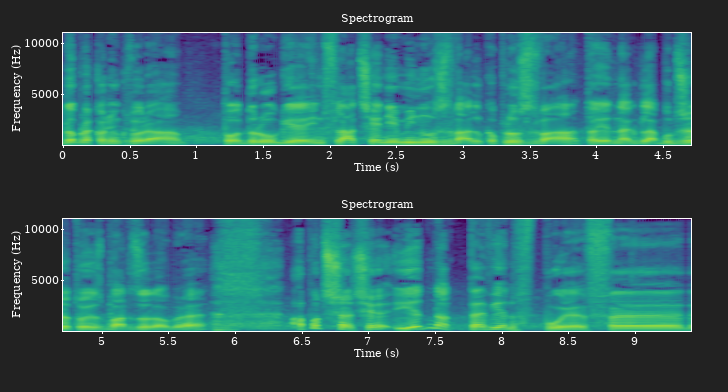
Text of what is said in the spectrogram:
dobra koniunktura, po drugie inflacja nie minus 2, tylko plus 2, to jednak dla budżetu jest bardzo dobre. A po trzecie, jednak pewien wpływ e,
